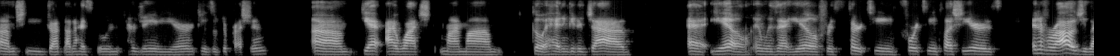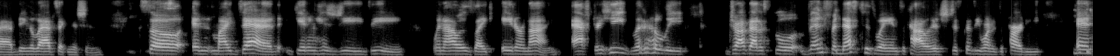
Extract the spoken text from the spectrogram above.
Um, she dropped out of high school in her junior year because of depression. Um, yet I watched my mom go ahead and get a job at Yale and was at Yale for 13, 14 plus years in a virology lab, being a lab technician. So, and my dad getting his GED when I was like eight or nine, after he literally dropped out of school, then finessed his way into college just because he wanted to party mm-hmm.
